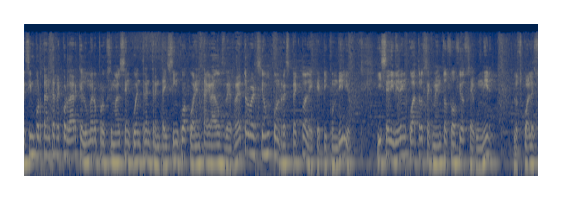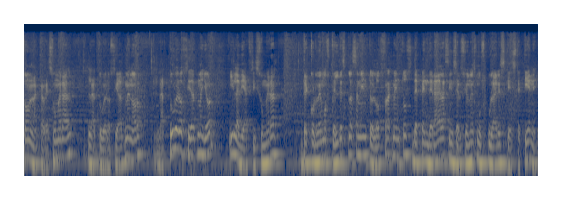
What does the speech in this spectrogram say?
es importante recordar que el húmero proximal se encuentra en 35 a 40 grados de retroversión con respecto al eje epicondilio, y se divide en cuatro segmentos óseos según IR, los cuales son la cabeza humeral, la tuberosidad menor, la tuberosidad mayor y la diapsis humeral. Recordemos que el desplazamiento de los fragmentos dependerá de las inserciones musculares que éste tiene.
